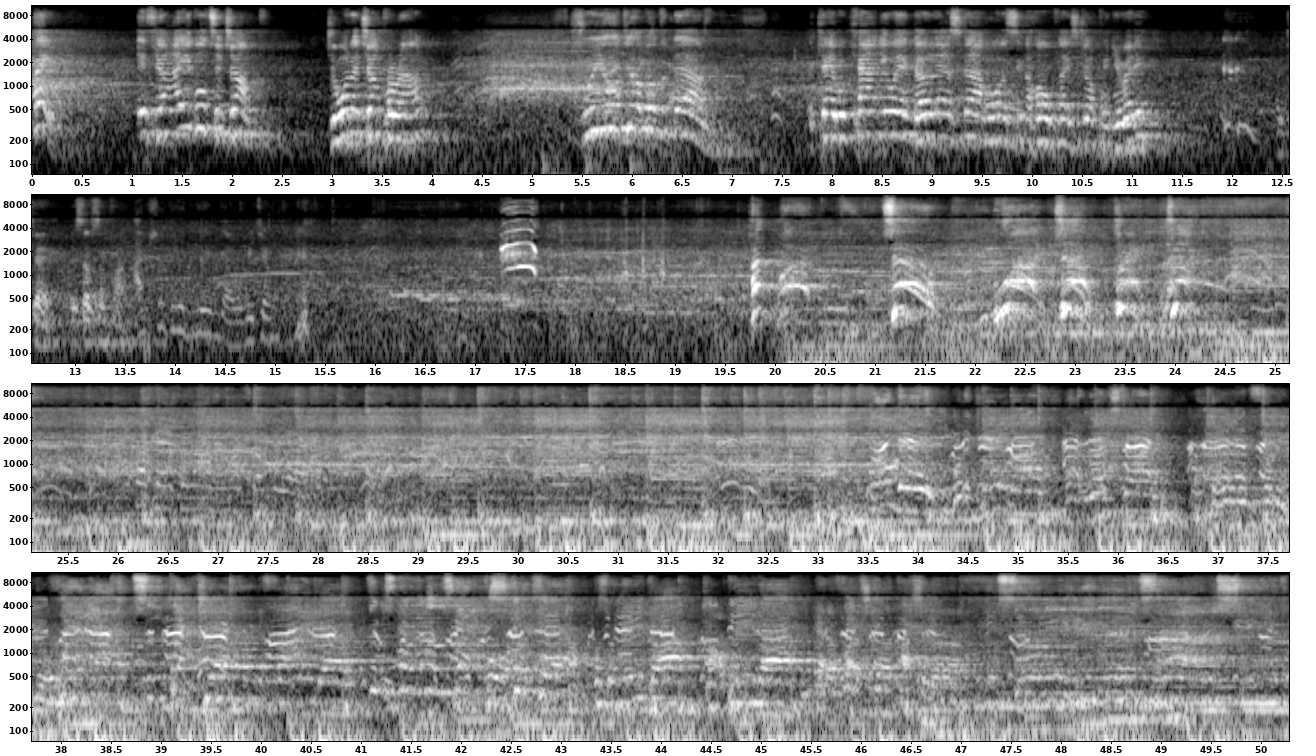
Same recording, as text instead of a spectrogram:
Hey, if you're able to jump, do you want to jump around? Should we all jump up and down? Okay, we'll count you in. Don't let us down. We want to see the whole place jumping. You ready? Okay, let's have some fun. I'm sure the Indian guy will be jumping. One, two, one, two, three, It's only you in time to see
